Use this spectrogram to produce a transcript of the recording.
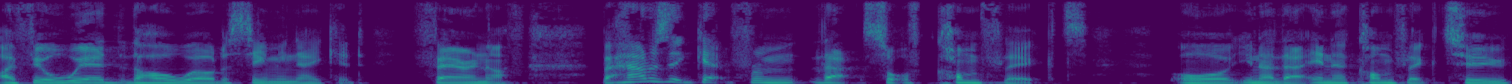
I feel weird that the whole world has seen me naked. Fair enough. But how does it get from that sort of conflict or, you know, that inner conflict to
